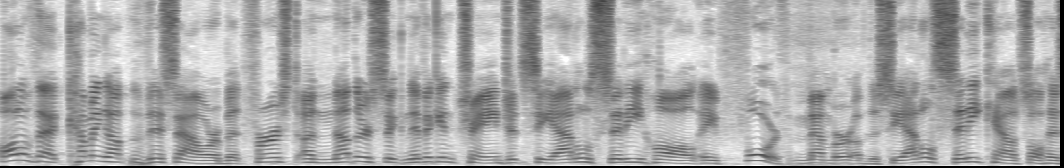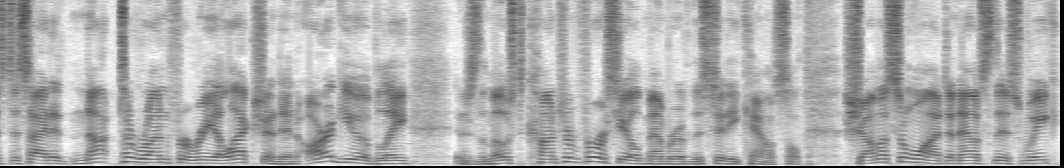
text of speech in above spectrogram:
All of that coming up this hour, but first, another significant change at Seattle City Hall. A fourth member of the Seattle City Council has decided not to run for re election, and arguably is the most controversial member of the City Council. Kshama Sawant announced this week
